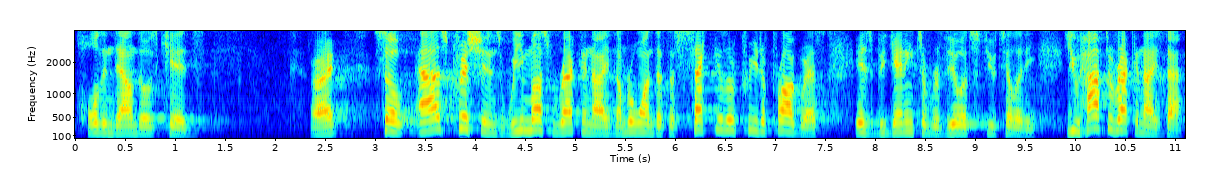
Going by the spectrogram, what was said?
holding down those kids. All right? So, as Christians, we must recognize number one, that the secular creed of progress is beginning to reveal its futility. You have to recognize that.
